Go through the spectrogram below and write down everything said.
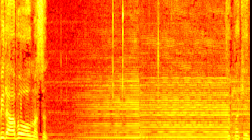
Bir daha bu olmasın. Tut bakayım.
